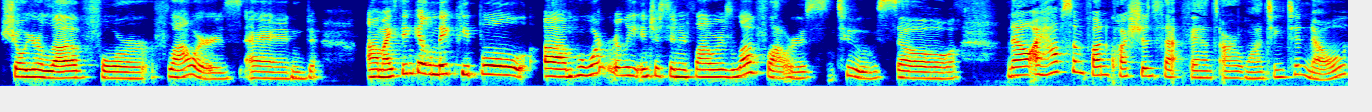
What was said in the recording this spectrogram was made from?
show your love for flowers. And um, I think it'll make people um, who weren't really interested in flowers love flowers too. So now I have some fun questions that fans are wanting to know.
